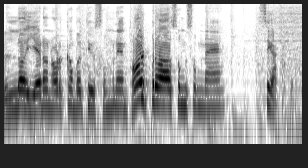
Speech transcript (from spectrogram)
ಎಲ್ಲೋ ಏನೋ ನೋಡ್ಕೊಂಬತ್ತೀವಿ ಸುಮ್ಮನೆ ಅಂತ ಹೊರಟ್ರ ಸುಮ್ಮ ಸುಮ್ಮನೆ ಸಿಗಾಕ್ತದೆ.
